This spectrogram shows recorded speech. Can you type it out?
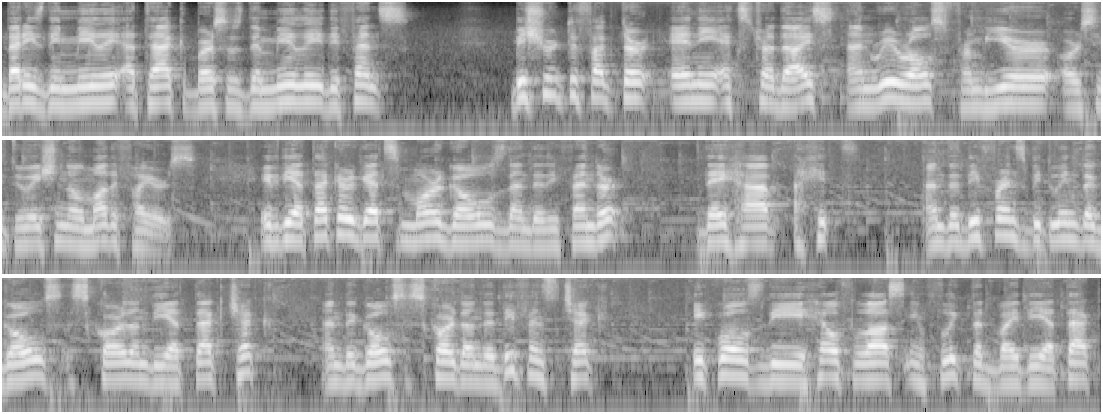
That is the melee attack versus the melee defense. Be sure to factor any extra dice and rerolls from year or situational modifiers. If the attacker gets more goals than the defender, they have a hit. And the difference between the goals scored on the attack check and the goals scored on the defense check equals the health loss inflicted by the attack.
